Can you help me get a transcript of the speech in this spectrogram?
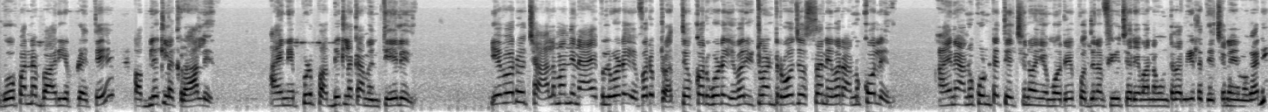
గోపన్న భార్య ఎప్పుడైతే పబ్లిక్లకు రాలేదు ఆయన ఎప్పుడు పబ్లిక్లకు ఆమెను తేలేదు. ఎవరు చాలా మంది నాయకులు కూడా ఎవరు ప్రతి ఒక్కరు కూడా ఎవరు ఇటువంటి రోజు వస్తాను ఎవరు అనుకోలేదు. ఆయన అనుకుంటే తెచ్చినో ఏమో రేపు పొద్దున ఫ్యూచర్ ఏమైనా ఉంటుందని ఇట్లా తెచ్చినో ఏమో కానీ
